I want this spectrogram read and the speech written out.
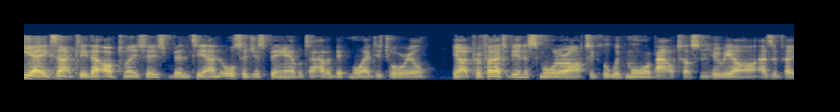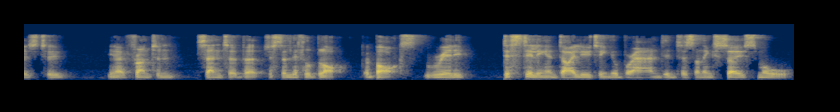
Yeah, exactly. That optimization ability, and also just being able to have a bit more editorial yeah, I prefer to be in a smaller article with more about us and who we are, as opposed to, you know, front and center, but just a little block, a box, really distilling and diluting your brand into something so small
